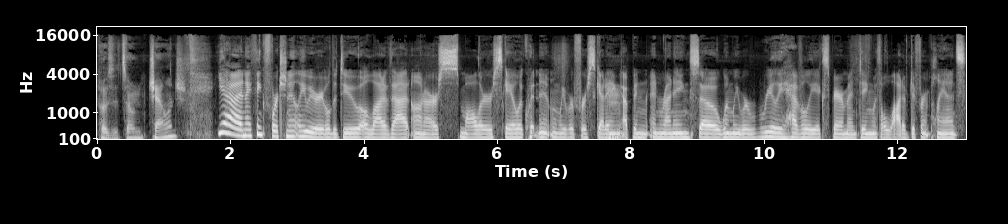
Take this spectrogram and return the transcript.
pose its own challenge. Yeah, and I think fortunately we were able to do a lot of that on our smaller scale equipment when we were first getting mm. up and, and running. So when we were really heavily experimenting with a lot of different plants,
